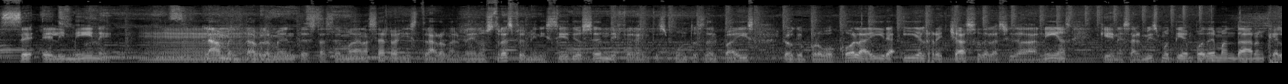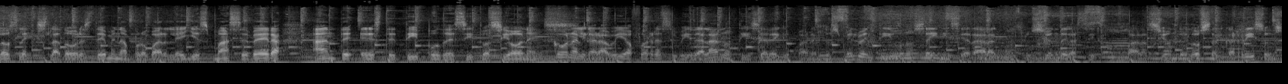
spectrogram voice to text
se elimine. Mm. Lamentablemente esta semana se registraron al menos tres feminicidios en diferentes puntos del país, lo que provocó la ira y el rechazo de las ciudadanías, quienes al mismo tiempo demandaron que los legisladores deben aprobar leyes más severas ante este tipo de situaciones. Con algarabía fue recibida la noticia de que para el 2021 se iniciará la construcción de la circunvalación de los Alcarrizos.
